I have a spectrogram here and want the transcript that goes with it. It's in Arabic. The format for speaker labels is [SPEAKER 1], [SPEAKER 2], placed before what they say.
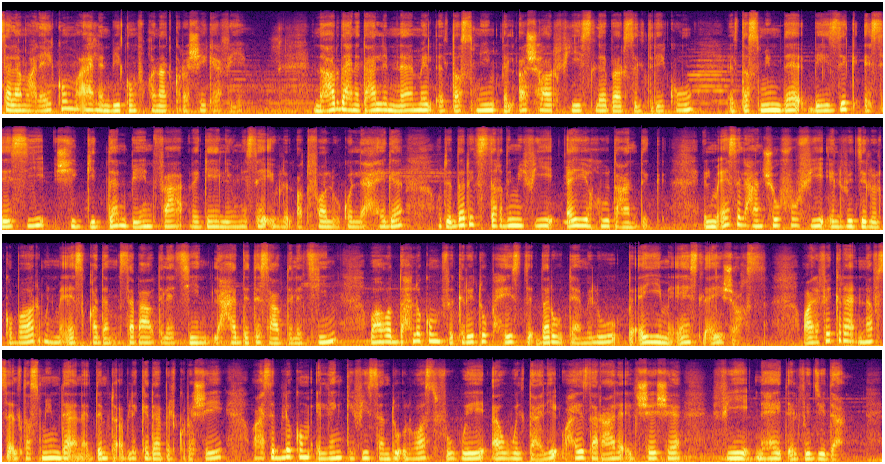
[SPEAKER 1] السلام عليكم واهلا بيكم في قناة كروشيه كافيه. النهاردة هنتعلم نعمل التصميم الأشهر في slippers التريكو التصميم ده basic أساسي شيك جدا بينفع رجالي ونسائي وللأطفال وكل حاجة وتقدري تستخدمي فيه أي خيوط عندك. المقاس اللي هنشوفه في الفيديو للكبار من مقاس قدم 37 لحد 39 وهوضح لكم فكرته بحيث تقدروا تعملوه بأي مقاس لأي شخص. وعلى فكرة نفس التصميم ده أنا قدمته قبل كده بالكروشيه وهسيب لكم ال link في صندوق الوصف وأول تعليق وهيظهر على الشاشة في نهاية الفيديو ده.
